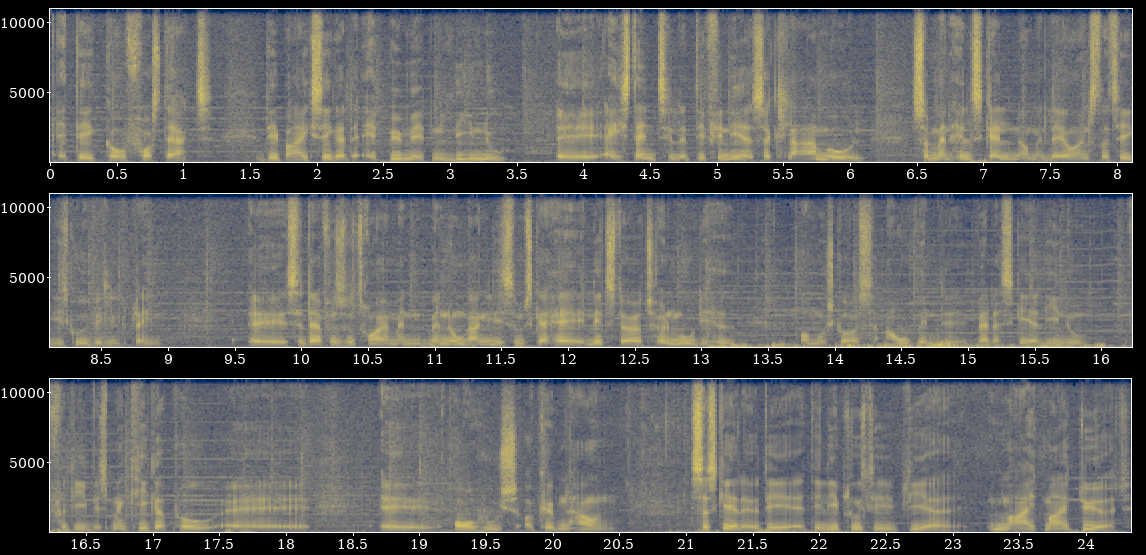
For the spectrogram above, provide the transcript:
at det ikke går for stærkt. Det er bare ikke sikkert, at bymidten lige nu øh, er i stand til at definere så klare mål, som man helst skal, når man laver en strategisk udviklingsplan. Øh, så derfor så tror jeg, at man, man nogle gange ligesom skal have lidt større tålmodighed, og måske også afvente, hvad der sker lige nu. Fordi hvis man kigger på øh, øh, Aarhus og København, så sker der jo det, at det lige pludselig bliver meget, meget dyrt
